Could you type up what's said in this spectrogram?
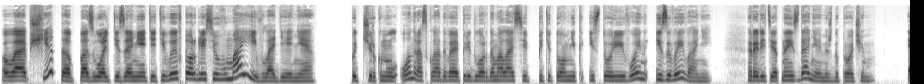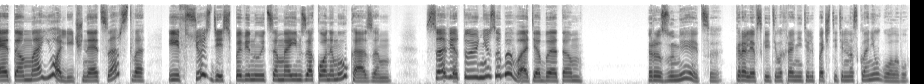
«Вообще-то, позвольте заметить, вы вторглись в мои владения», подчеркнул он, раскладывая перед лордом Аласи пятитомник истории войн и завоеваний. Раритетное издание, между прочим. «Это мое личное царство, и все здесь повинуется моим законам и указам. Советую не забывать об этом». «Разумеется», — королевский телохранитель почтительно склонил голову.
